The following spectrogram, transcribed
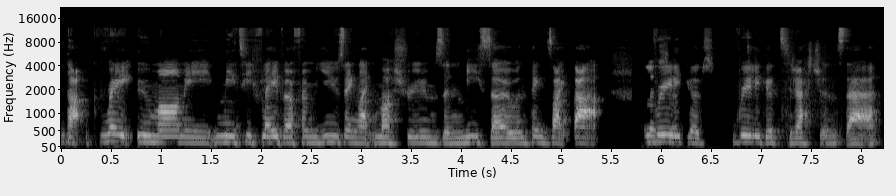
that great umami meaty flavor from using like mushrooms and miso and things like that. Delicious. Really good, really good suggestions there.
